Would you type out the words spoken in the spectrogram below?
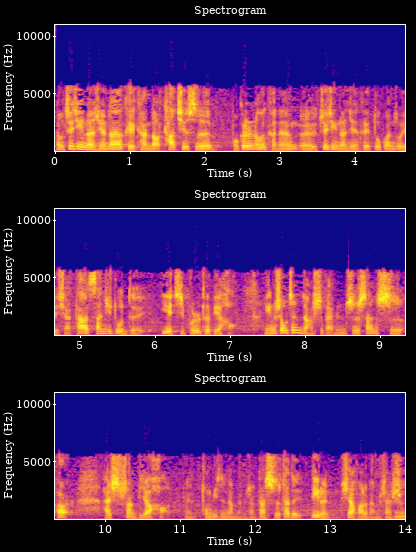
那么最近一段时间，大家可以看到，它其实我个人认为可能呃最近一段时间可以多关注一下，它三季度的业绩不是特别好，营收增长是百分之三十二，还是算比较好，嗯，同比增长百分之三，但是它的利润下滑了百分之三十五，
